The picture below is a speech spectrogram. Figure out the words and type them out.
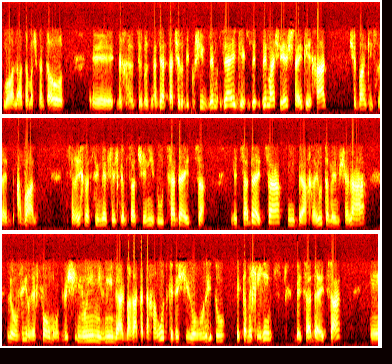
כמו העלאת המשכנתאות וכיוצא בזה. אז זה הצד של הביקושים, זה, זה ההגה, זה, זה מה שיש, ההגה אחד של בנק ישראל. אבל צריך לשים לב שיש גם צד שני, והוא צד ההיצע. וצד ההיצע הוא באחריות הממשלה להוביל רפורמות ושינויים מבניים להגברת התחרות כדי שיורידו את המחירים בצד ההיצע, אה,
